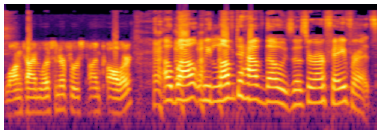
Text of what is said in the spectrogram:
long time listener, first time caller. uh, well, we love to have those. Those are our favorites.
